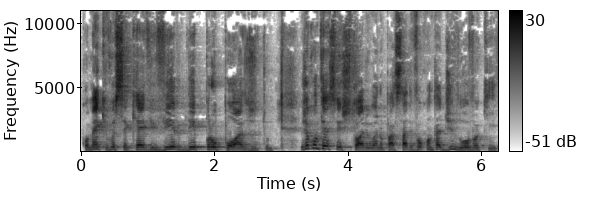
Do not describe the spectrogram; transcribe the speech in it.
Como é que você quer viver de propósito? Eu já contei essa história o ano passado e vou contar de novo aqui.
